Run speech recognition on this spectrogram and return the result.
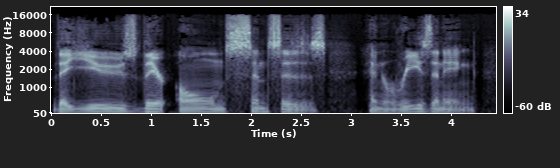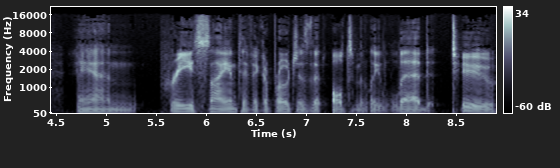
They used their own senses and reasoning and pre scientific approaches that ultimately led to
